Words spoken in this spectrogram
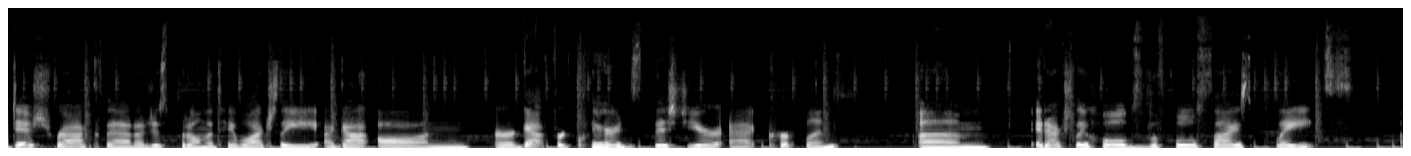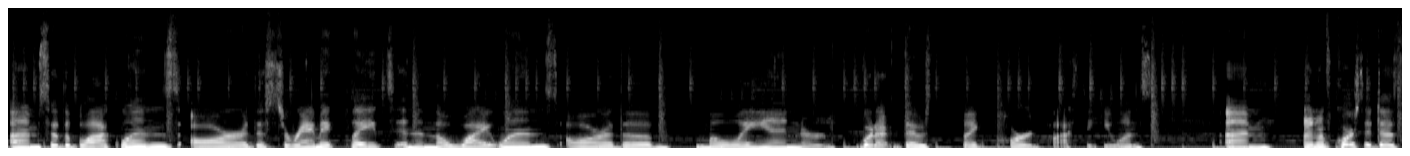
dish rack that I just put on the table, actually, I got on or got for clearance this year at Kirkland's. Um, it actually holds the full size plates um, so the black ones are the ceramic plates, and then the white ones are the melamine or whatever those like hard plasticky ones. Um, and of course, it does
